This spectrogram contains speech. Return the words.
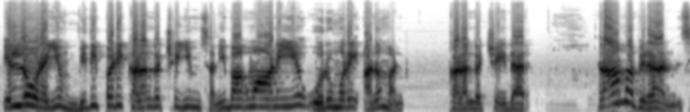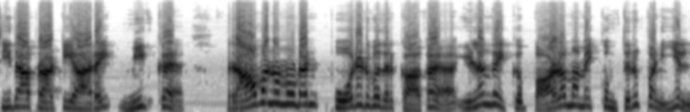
எல்லோரையும் விதிப்படி கலங்கச் செய்யும் சனி பகவானையே ஒருமுறை அனுமன் கலங்கச் செய்தார். ராமபிரான் சீதா பிராட்டியாரை மீட்க ராவணனுடன் போரிடுவதற்காக இலங்கைக்கு பாலம் அமைக்கும் திருப்பணியில்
